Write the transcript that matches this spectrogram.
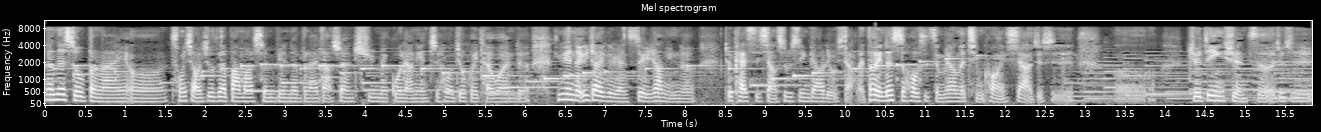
那那时候本来呃从小就在爸妈身边的，本来打算去美国两年之后就回台湾的，因为呢遇到一个人，所以让你呢就开始想是不是应该要留下来。到底那时候是怎么样的情况下，就是呃决定选择就是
